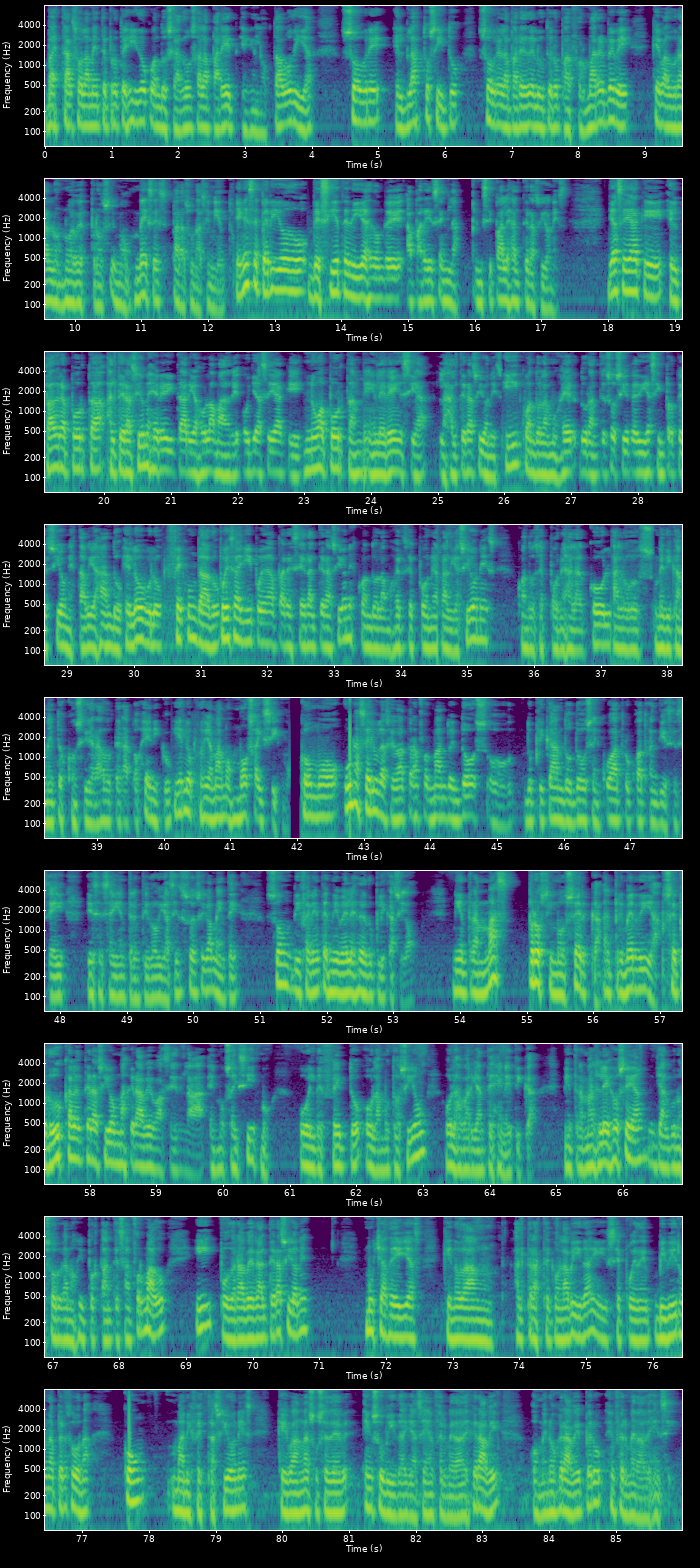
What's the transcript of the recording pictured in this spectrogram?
Va a estar solamente protegido cuando se adosa la pared en el octavo día sobre el blastocito, sobre la pared del útero para formar el bebé que va a durar los nueve próximos meses para su nacimiento. En ese periodo de siete días es donde aparecen las principales alteraciones. Ya sea que el padre aporta alteraciones hereditarias o la madre, o ya sea que no aportan en la herencia las alteraciones y cuando la mujer durante esos siete días sin protección está viajando el óvulo fecundado, pues allí pueden aparecer alteraciones cuando la mujer se expone a radiaciones, cuando se expone al alcohol, a los medicamentos considerados teratogénicos y es lo que nos llamamos mosaicismo. Como una célula se va transformando en dos o duplicando dos en cuatro, cuatro en 16, 16 en 32 y así sucesivamente, son diferentes niveles de duplicación. Mientras más próximo, cerca al primer día, se produzca la alteración más grave va a ser el mosaicismo o el defecto o la mutación o las variantes genéticas. Mientras más lejos sean, ya algunos órganos importantes se han formado y podrá haber alteraciones, muchas de ellas que no dan al traste con la vida y se puede vivir una persona con manifestaciones que van a suceder en su vida, ya sea enfermedades graves o menos graves, pero enfermedades en sí.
